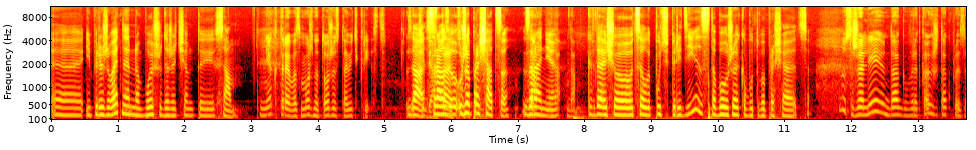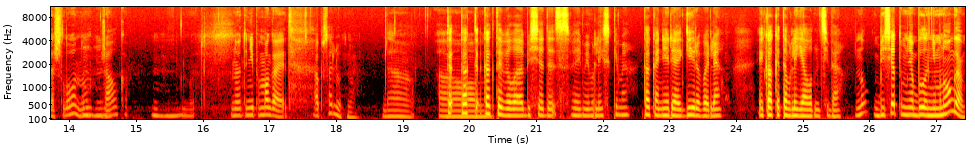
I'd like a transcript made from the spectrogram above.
э, и переживать, наверное, больше даже, чем ты сам. Некоторые, возможно, тоже ставить крест. да, тебя. сразу Кстати. уже прощаться да, заранее. Да, да. Когда еще целый путь впереди, с тобой уже как будто бы прощаются. Ну, сожалеют, да, говорят, как же так произошло, ну, угу. жалко. Угу. Вот. Но это не помогает. Абсолютно, да. Как, как, как ты вела беседы со своими близкими? Как они реагировали? И как это влияло на тебя? Ну, бесед у меня было немного.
